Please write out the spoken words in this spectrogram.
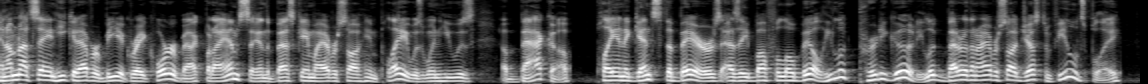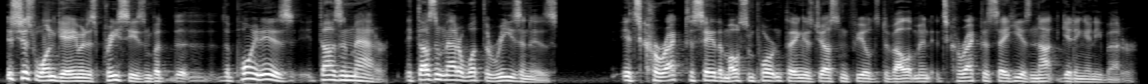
And I'm not saying he could ever be a great quarterback, but I am saying the best game I ever saw him play was when he was a backup playing against the Bears as a Buffalo Bill. He looked pretty good. He looked better than I ever saw Justin Fields play. It's just one game in his preseason, but the, the point is, it doesn't matter. It doesn't matter what the reason is. It's correct to say the most important thing is Justin Fields' development. It's correct to say he is not getting any better.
